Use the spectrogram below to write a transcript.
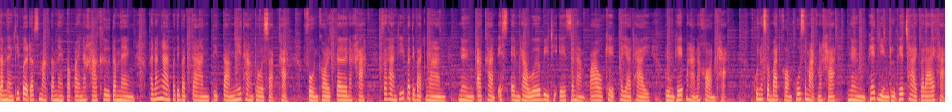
ตำแหน่งที่เปิดรับสมัครตำแหน่งต่อไปนะคะ คือตำแหน่งพนักงานปฏิบัติการติดตามหนี้ทางโทรศัพท์ค่ะ Phone Collector นะคะ สถานที่ปฏิบัติงาน 1. อาคาร SM Tower BTS สนามเป้า เขตพญาไทกรุงเทพมหานครค่ะ คุณสมบัติของผู้สมัครนะคะ 1. เพศหญิงหรือเพศชายก็ได้ค่ะ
